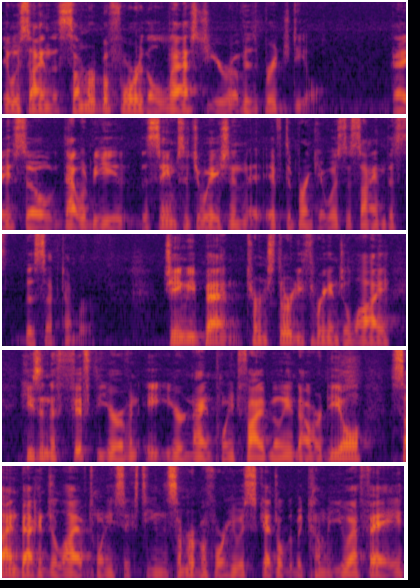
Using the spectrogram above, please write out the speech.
It was signed the summer before the last year of his bridge deal. Okay, so that would be the same situation if DeBrincat was to sign this this September. Jamie Benn turns 33 in July. He's in the fifth year of an eight year, $9.5 million deal, signed back in July of 2016, the summer before he was scheduled to become a UFA.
